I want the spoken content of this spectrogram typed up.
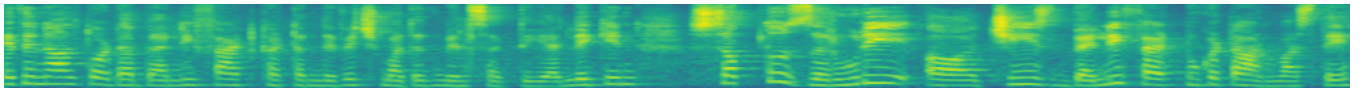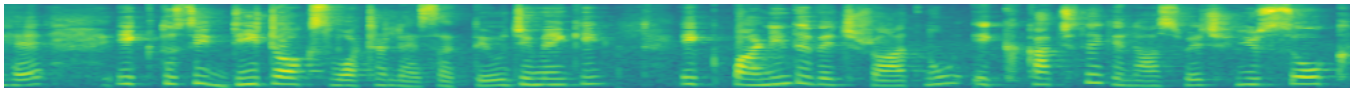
ਇਹਦੇ ਨਾਲ ਤੁਹਾਡਾ ਬੈਲੀ ਫੈਟ ਘਟਣ ਦੇ ਵਿੱਚ ਮਦਦ ਮਿਲ ਸਕਦੀ ਹੈ। ਲੇਕਿਨ ਸਭ ਤੋਂ ਜ਼ਰੂਰੀ ਚੀਜ਼ ਬੈਲੀ ਫੈਟ ਨੂੰ ਘਟਾਉਣ ਵਾਸਤੇ ਹੈ, ਇੱਕ ਤੁਸੀਂ ਡੀਟੌਕਸ ਵਾਟਰ ਲੈ ਸਕਦੇ ਹੋ, ਜਿਵੇਂ ਕਿ ਇੱਕ ਪਾਣੀ ਦੇ ਵਿੱਚ ਰਾਤ ਨੂੰ ਇੱਕ ਕੱਚ ਦੇ ਗਿਲਾਸ ਵਿੱਚ you soak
